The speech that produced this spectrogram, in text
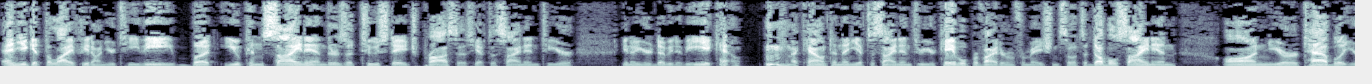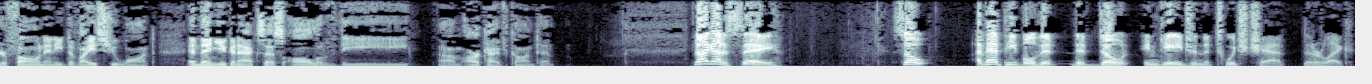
And you get the live feed on your TV, but you can sign in. There's a two-stage process. You have to sign into your, you know, your WWE account, account, and then you have to sign in through your cable provider information. So it's a double sign in on your tablet, your phone, any device you want. And then you can access all of the um, archived content. Now I gotta say, so I've had people that, that don't engage in the Twitch chat that are like,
